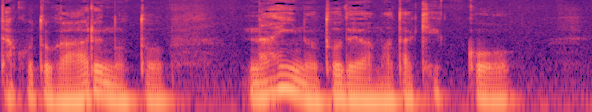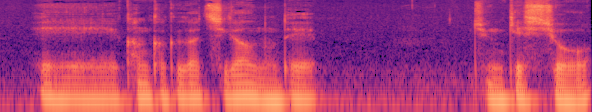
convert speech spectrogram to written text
たことがあるのとないのとではまた結構、えー、感覚が違うので準決勝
